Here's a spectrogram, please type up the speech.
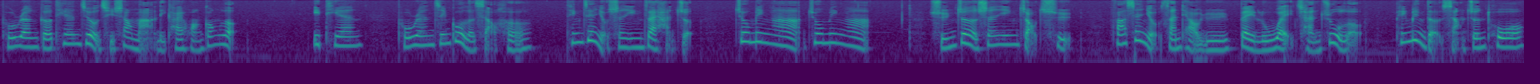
仆人隔天就骑上马离开皇宫了。一天。仆人经过了小河，听见有声音在喊着：“救命啊！救命啊！”循着声音找去，发现有三条鱼被芦苇缠住了，拼命的想挣脱。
